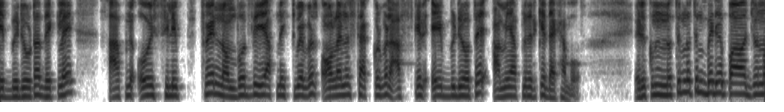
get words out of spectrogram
এই ভিডিওটা দেখলে আপনি ওই স্লিপের নম্বর দিয়ে আপনি কীভাবে অনলাইনে চেক করবেন, আজকের এই ভিডিওতে আমি আপনাদেরকে দেখাবো। এরকম নতুন নতুন ভিডিও পাওয়ার জন্য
